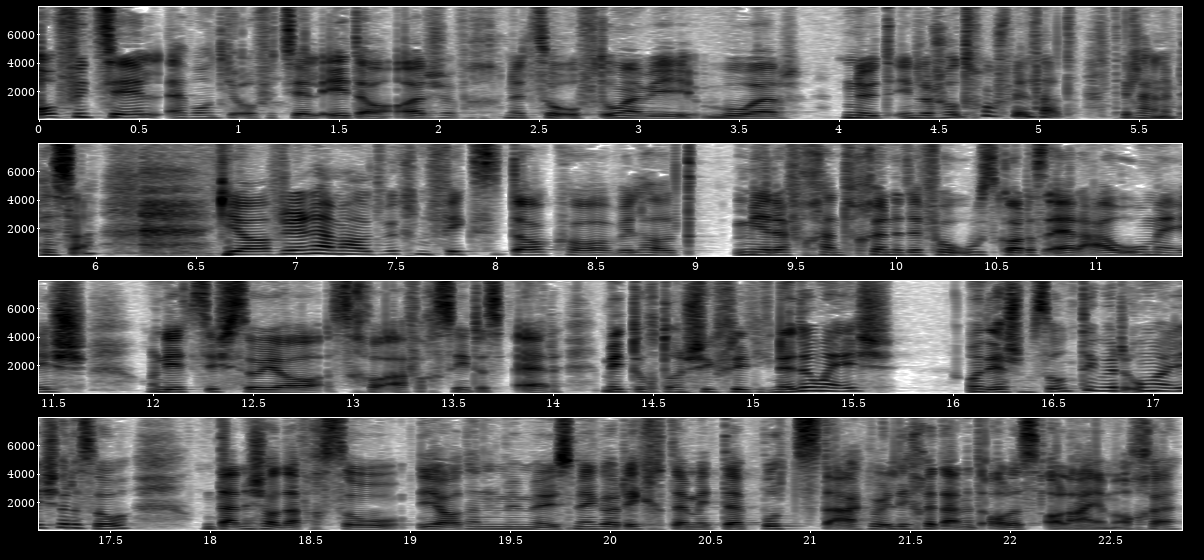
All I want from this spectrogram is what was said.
offiziell, er wohnt ja offiziell eh da, er ist einfach nicht so oft um, wie wo er nicht in La Chaux gespielt hat, der kleine Pessa. Ja, früher haben wir halt wirklich einen fixen Tag gehabt, weil halt wir einfach können davon ausgehen, dass er auch um ist. Und jetzt ist es so, ja, es kann einfach sein, dass er Mittwoch, Donnerstag, Freitag nicht um ist und erst am Sonntag wieder um ist oder so. Und dann ist halt einfach so, ja, dann müssen wir uns mega richten mit den Putztagen, weil ich auch nicht alles allein machen.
